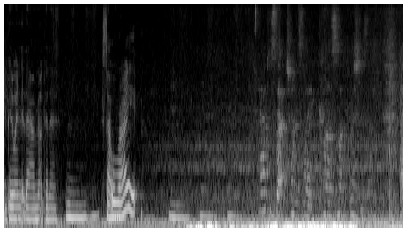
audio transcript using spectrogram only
I'm going to end it there. I'm not going to. Is that all right? Does that translate? Can I ask another question? Uh,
